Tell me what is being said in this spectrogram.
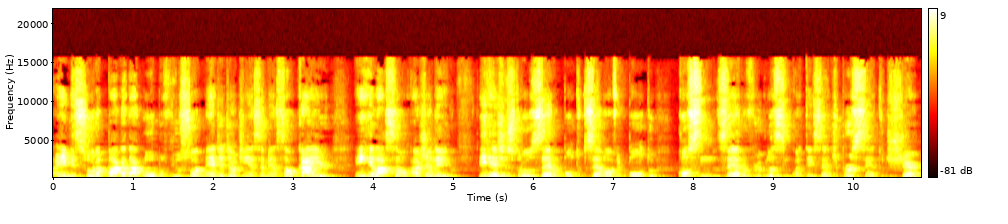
A emissora paga da Globo viu sua média de audiência mensal cair em relação a janeiro e registrou 0,19 ponto com 0,57% de share.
